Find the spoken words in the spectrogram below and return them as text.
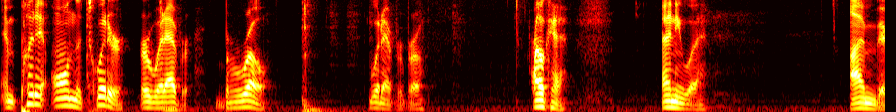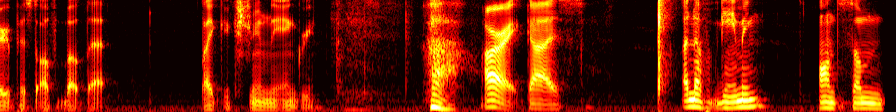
and put it on the Twitter or whatever. Bro. Whatever, bro. Okay. Anyway, I'm very pissed off about that. Like, extremely angry. all right, guys. Enough of gaming. On to some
